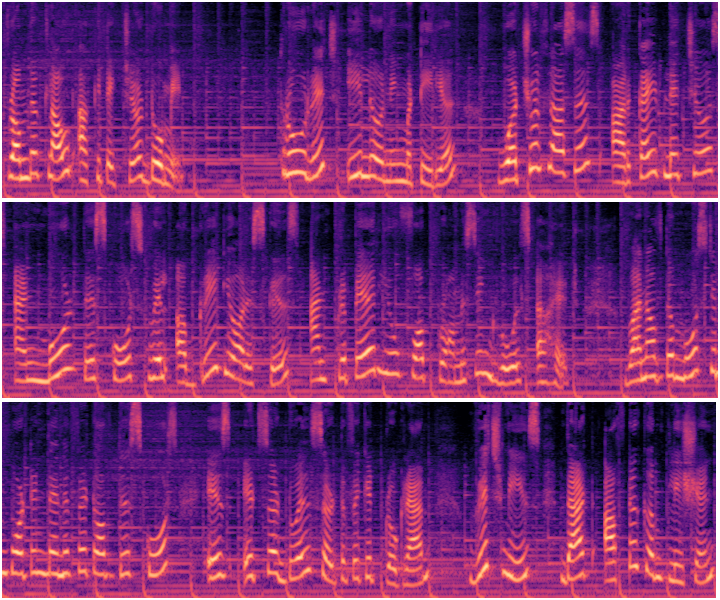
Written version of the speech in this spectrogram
from the cloud architecture domain. Through rich e-learning material, virtual classes, archived lectures and more this course will upgrade your skills and prepare you for promising roles ahead. One of the most important benefit of this course is it's a dual certificate program which means that after completion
